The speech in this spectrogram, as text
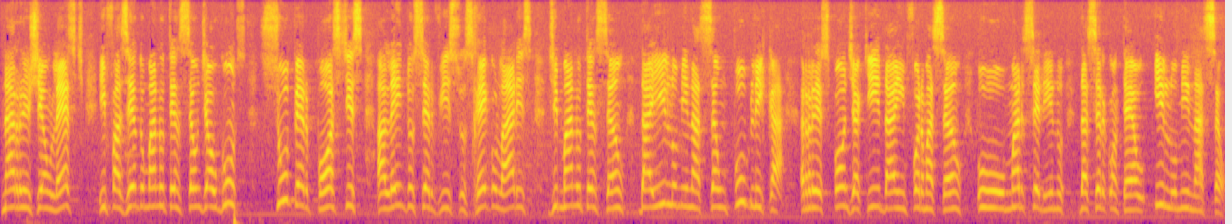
Na região leste e fazendo manutenção de alguns superpostes, além dos serviços regulares de manutenção da iluminação pública responde aqui da informação o Marcelino da Sercontel Iluminação.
